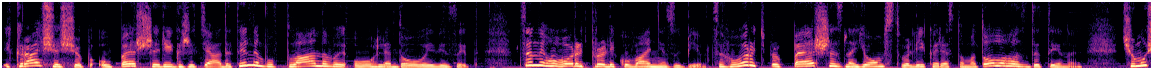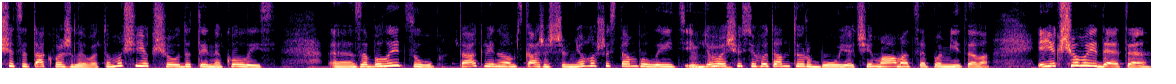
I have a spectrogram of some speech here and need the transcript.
І краще, щоб у перший рік життя дитини був плановий оглядовий візит. Це не говорить про лікування зубів, це говорить про перше знайомство лікаря-стоматолога з дитиною. Чому ще це так важливо? Тому що якщо у дитини колись е, заболить зуб, так він вам скаже, що в нього щось там болить, і в нього щось його там турбує, чи мама це помітила. І якщо ви йдете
